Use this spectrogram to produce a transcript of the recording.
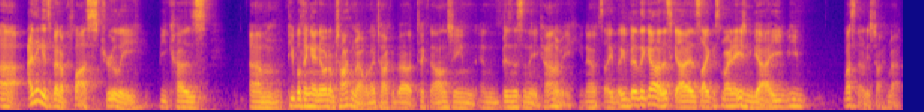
uh, I think it's been a plus, truly, because um, people think I know what I'm talking about when I talk about technology and, and business and the economy. You know, it's like they think, oh, this guy is like a smart Asian guy. He, he must know what he's talking about.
